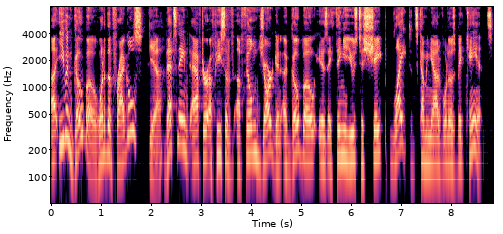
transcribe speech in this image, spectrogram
Uh, even Gobo, one of the Fraggles, Yeah. that's named after a piece of a film jargon. A gobo is a thing you use to shape light that's coming out of one of those big cans.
